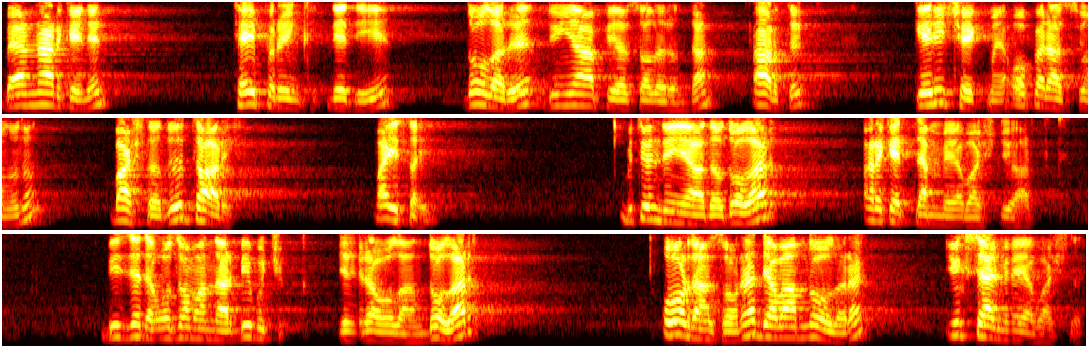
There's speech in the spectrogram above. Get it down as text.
Bernanke'nin tapering dediği doları dünya piyasalarından artık geri çekme operasyonunun başladığı tarih. Mayıs ayı. Bütün dünyada dolar hareketlenmeye başlıyor artık. Bizde de o zamanlar bir buçuk lira olan dolar oradan sonra devamlı olarak yükselmeye başladı.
